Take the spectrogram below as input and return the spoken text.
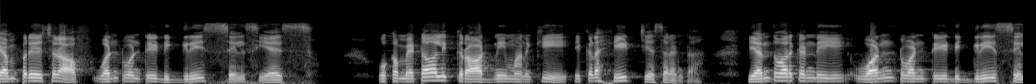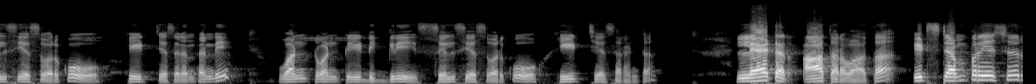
temperature of one twenty degrees Celsius ఒక మెటాలిక్ రాడ్ని మనకి ఇక్కడ హీట్ చేశారంట. ఎంతవరకు అండి వన్ ట్వంటీ డిగ్రీస్ సెల్సియస్ వరకు హీట్ చేశారు. ఎంతండి? వన్ ట్వంటీ డిగ్రీ సెల్సియస్ వరకు హీట్ చేశారంట. లేటర్ ఆ తర్వాత ఇట్స్ టెంపరేచర్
